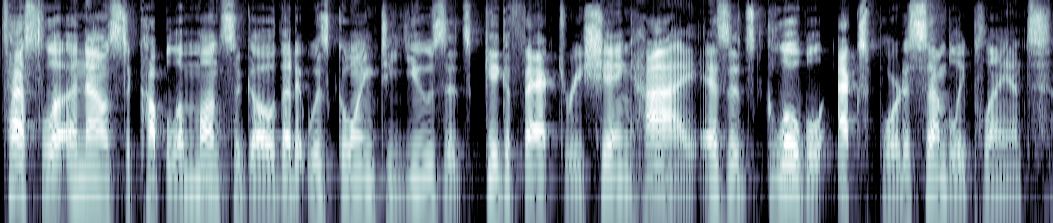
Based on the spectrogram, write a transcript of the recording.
Tesla announced a couple of months ago that it was going to use its Gigafactory Shanghai as its global export assembly plant.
